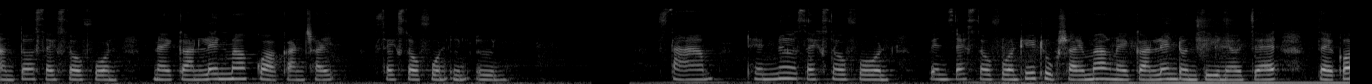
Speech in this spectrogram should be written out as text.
อัลโตแซกโซโฟนในการเล่นมากกว่าการใช้แซกโซโฟนอื่น ๆ 3. เทนเนอร์แซกโซโฟน เป็นแซกโซโฟนที่ถูกใช้มากในการเล่นดนตรีแนวแจ๊ส แต่ก็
